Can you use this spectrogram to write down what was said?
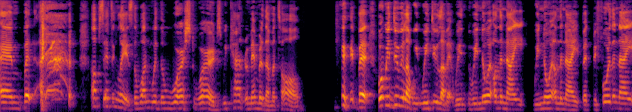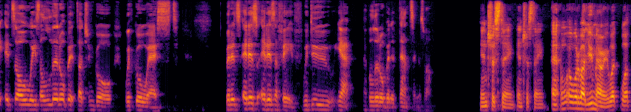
Um, but upsettingly, it's the one with the worst words. We can't remember them at all. but but we do we love we, we do love it. We we know it on the night. We know it on the night. But before the night, it's always a little bit touch and go with Go West. But it's it is it is a fave. We do yeah have a little bit of dancing as well. Interesting, interesting. And what about you, Mary? What what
